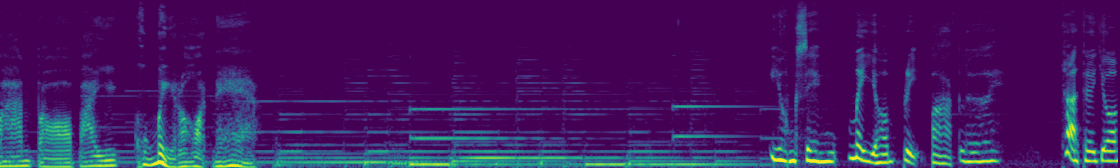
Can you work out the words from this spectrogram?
มานต่อไปคงไม่รอดแน่ ยงเซงไม่ยอมปริปากเลย ถ้าเธอยอม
